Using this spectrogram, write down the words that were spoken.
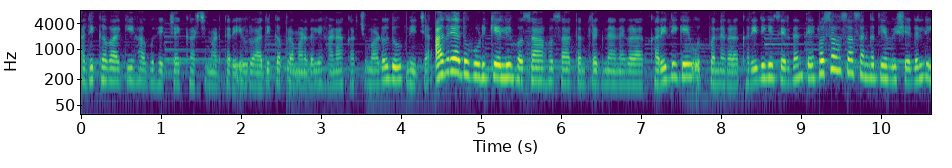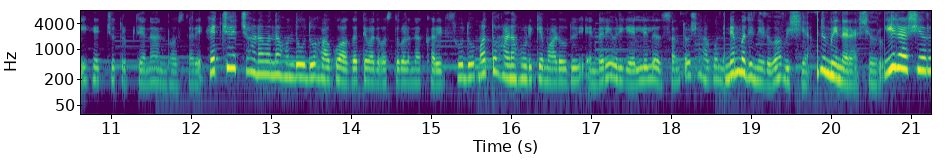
ಅಧಿಕವಾಗಿ ಹಾಗೂ ಹೆಚ್ಚಾಗಿ ಖರ್ಚು ಮಾಡ್ತಾರೆ. ಇವರು ಅಧಿಕ ಪ್ರಮಾಣದಲ್ಲಿ ಹಣ ಖರ್ಚು ಮಾಡೋದು ನಿಜ. ಆದರೆ ಅದು ಹೂಡಿಕೆಯಲ್ಲಿ ಹೊಸ ಹೊಸ ತಂತ್ರಜ್ಞಾನಗಳ ಖರೀದಿಗೆ, ಉತ್ಪನ್ನಗಳ ಖರೀದಿಗೆ ಸೇರಿದಂತೆ ಹೊಸ ಹೊಸ ಸಂಗತಿಯ ವಿಷಯದಲ್ಲಿ ಹೆಚ್ಚು ತೃಪ್ತಿಯನ್ನು ಅನುಭವಿಸ್ತಾರೆ. ಹೆಚ್ಚು ಹೆಚ್ಚು ಹಣವನ್ನ ಹೊಂದುವುದು ಹಾಗೂ ಅಗತ್ಯವಾದ ವಸ್ತುಗಳನ್ನು ಖರೀದಿಸುವುದು ಮತ್ತು ಹಣ ಹೂಡಿಕೆ ಮಾಡುವುದು ಎಂದರೆ ಇವರಿಗೆ ಎಲ್ಲಿಲ್ಲದ ಸಂತೋಷ ಹಾಗೂ ನೆಮ್ಮದಿ ನೀಡುವ ವಿಷಯ. ಇನ್ನು ಮೀನರಾಶಿಯವರು. ಈ ರಾಶಿಯವರು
